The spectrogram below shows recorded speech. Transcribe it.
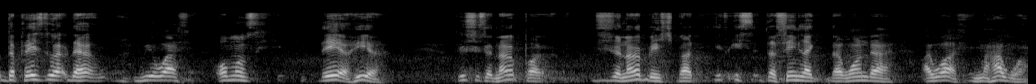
the place where, that we was almost there, here. This is another part This is another beach, but it, it's the same like the one that I was in Mahagua,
